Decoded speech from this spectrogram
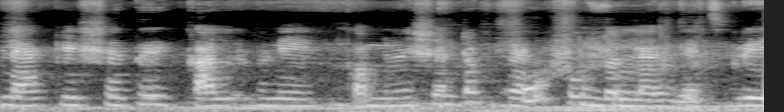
ব্ল্যাকের সাথে কাল মানে কম্বিনেশনটা খুব সুন্দর লাগছে। গ্রে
